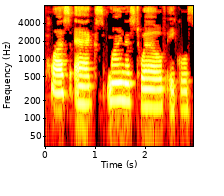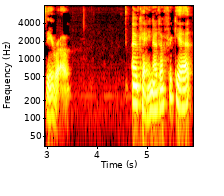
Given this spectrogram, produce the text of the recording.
plus x minus 12 equals 0. Okay, now don't forget,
